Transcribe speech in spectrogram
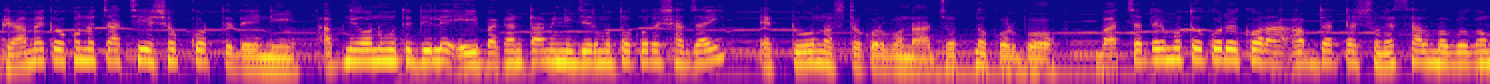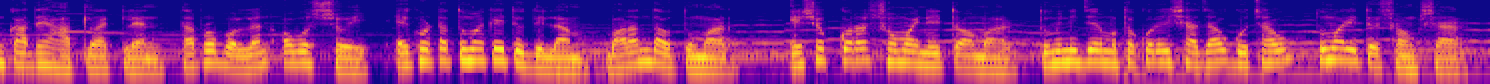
গ্রামে কখনো চাচি এসব করতে দেয়নি। আপনি অনুমতি দিলে এই বাগানটা আমি নিজের মতো করে সাজাই, একটুও নষ্ট করব না, যত্ন করব। বাচ্চাদের মতো করে করা আবদারটা শুনে সালমা বেগম কাঁধে হাত রাখলেন, তারপর বললেন, অবশ্যই, এ ঘরটা তোমাকেই তো দিলাম, বারান্দাও তোমার। এসব করার সময় নেই তো আমার। তুমি নিজের মতো করেই সাজাও, গোছাও, তোমারই তো সংসার।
